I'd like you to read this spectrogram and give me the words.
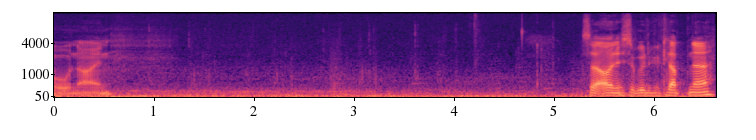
Oh nein. Das hat auch nicht so gut geklappt, ne?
